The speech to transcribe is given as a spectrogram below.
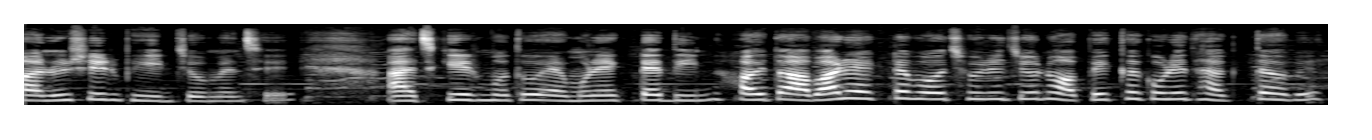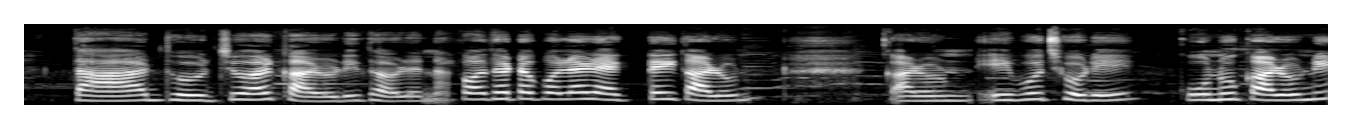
মানুষের ভিড় জমেছে। আজকের মতো এমন একটা দিন, হয়তো আবার একটা বছরের জন্য অপেক্ষা করে থাকতে হবে। তার ধৈর্য আর কারোরই ধরে না। কথাটা বলার একটাই কারণ কারণ এবছরে কোনো কারণে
